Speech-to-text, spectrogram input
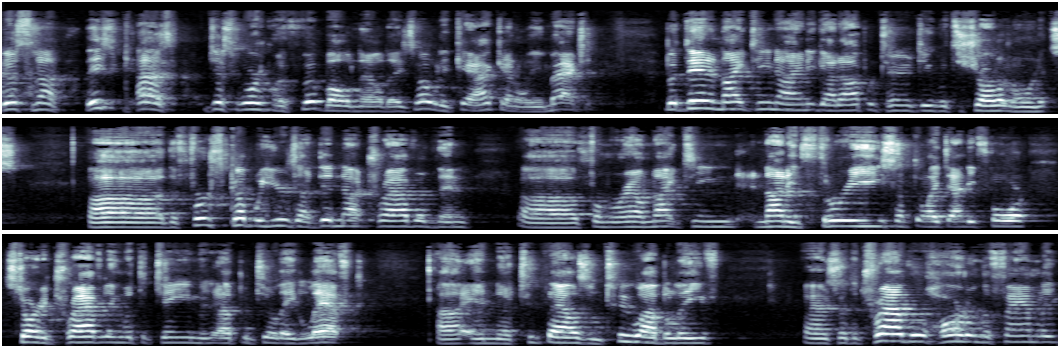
just not these guys just working with football nowadays. Holy cow, I can't only imagine. But then in 1990, got opportunity with the Charlotte Hornets. Uh, the first couple years, I did not travel. Then uh, from around 1993, something like 94. Started traveling with the team and up until they left uh, in uh, 2002, I believe. And so the travel hard on the family.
